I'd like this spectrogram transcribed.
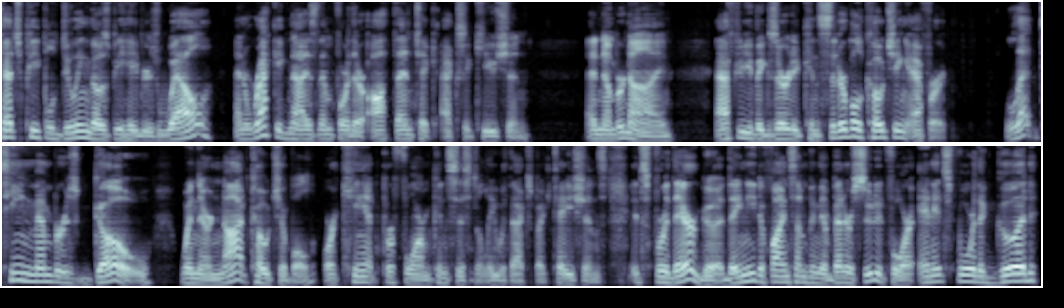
catch people doing those behaviors well and recognize them for their authentic execution. And number nine, after you've exerted considerable coaching effort, let team members go when they're not coachable or can't perform consistently with expectations. It's for their good. They need to find something they're better suited for, and it's for the good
